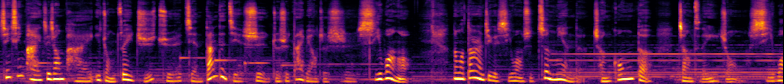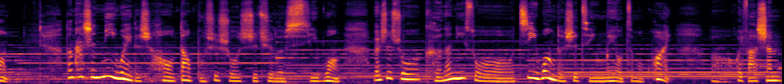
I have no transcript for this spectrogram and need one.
星星牌这张牌，一种最直觉、简单的解释，就是代表着是希望哦。那么当然，这个希望是正面的、成功的这样子的一种希望。当它是逆位的时候，倒不是说失去了希望，而是说可能你所寄望的事情没有这么快。呃，会发生，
